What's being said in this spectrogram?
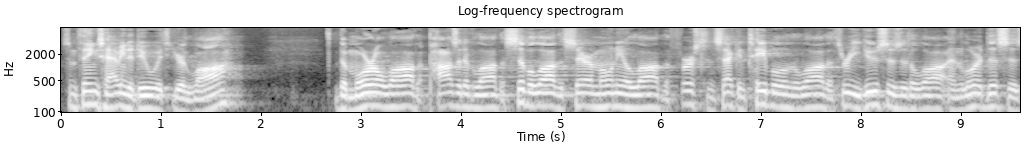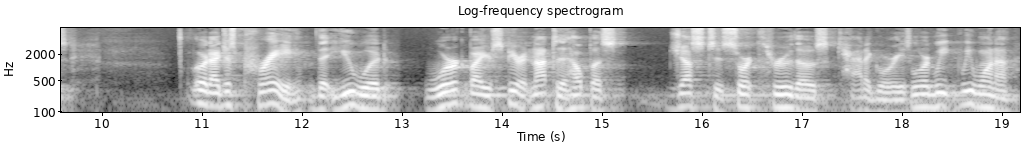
some things having to do with your law the moral law, the positive law, the civil law, the ceremonial law, the first and second table of the law, the three uses of the law. And Lord, this is, Lord, I just pray that you would work by your Spirit not to help us just to sort through those categories. Lord, we, we want to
